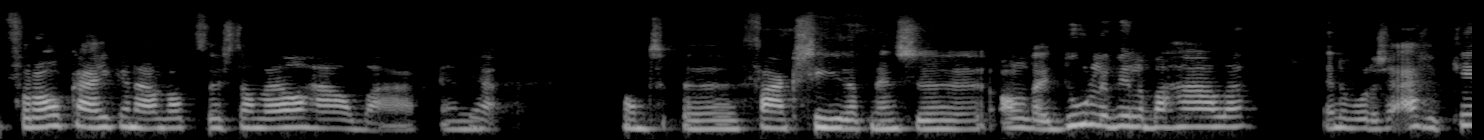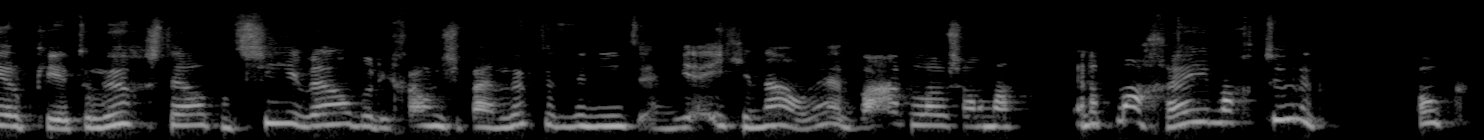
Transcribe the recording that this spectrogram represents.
vooral kijken naar wat is dan wel haalbaar. En, ja. Want vaak zie je dat mensen allerlei doelen willen behalen. En dan worden ze eigenlijk keer op keer teleurgesteld. Want zie je wel, door die chronische pijn lukt het weer niet. En jeetje, nou, hè, waardeloos allemaal. En dat mag, hè. Je mag natuurlijk ook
